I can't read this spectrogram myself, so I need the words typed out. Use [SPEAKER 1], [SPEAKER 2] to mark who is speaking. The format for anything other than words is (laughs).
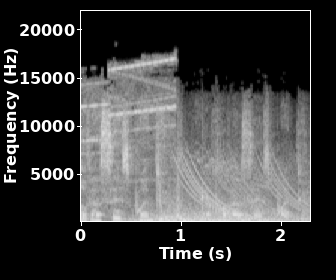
[SPEAKER 1] 96.2. 96.2.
